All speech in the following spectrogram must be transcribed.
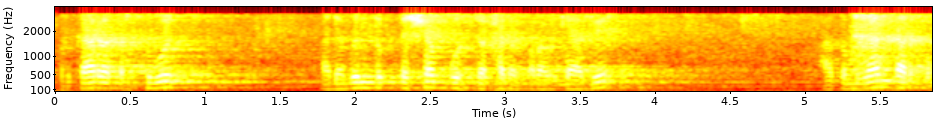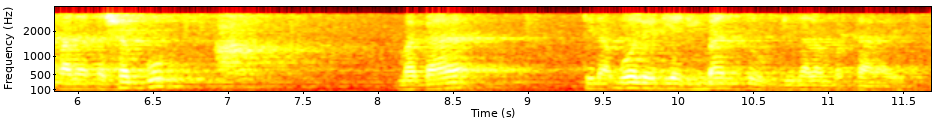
perkara tersebut ada bentuk tasyabuh terhadap orang kafir atau mengantar kepada tasyabuh maka tidak boleh dia dibantu di dalam perkara itu.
